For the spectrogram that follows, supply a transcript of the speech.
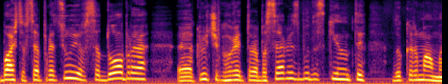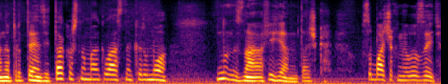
Бачите, все працює, все добре. Е, Ключик горить, треба сервіс буде скинути. До керма в мене претензій також немає класне кермо. Ну, не знаю, офігенна тачка. Собачок не возить.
